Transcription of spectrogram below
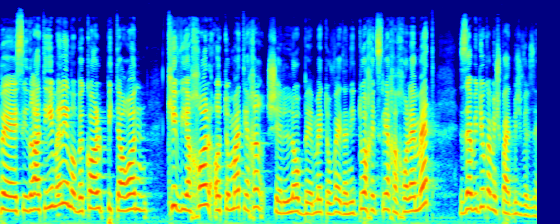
בסדרת אימיילים, או בכל פתרון כביכול אוטומטי אחר שלא באמת עובד. הניתוח הצליח, החולה מת, זה בדיוק המשפט בשביל זה.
